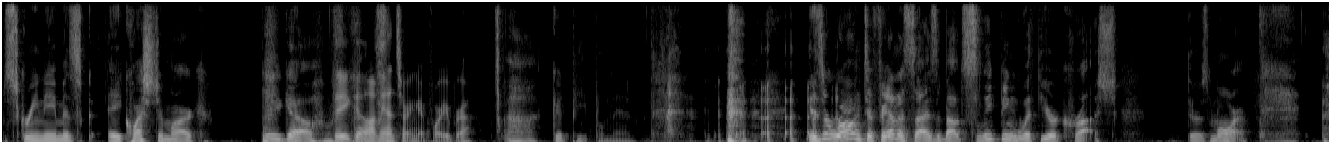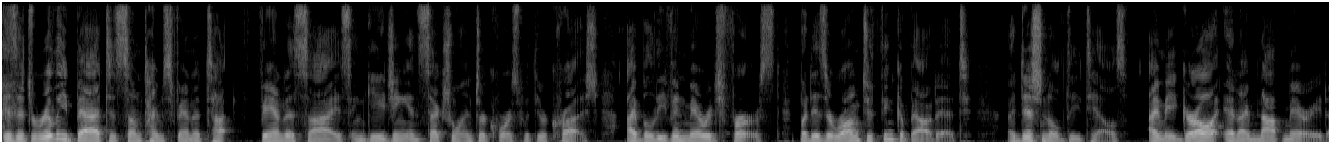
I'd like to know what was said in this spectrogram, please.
screen name is a question mark. There you go. There you go. I'm answering it for you, bro. Ah, good people, man. Is it wrong to fantasize about sleeping with your crush? There's more. Is it really bad to sometimes fantasize engaging in sexual intercourse with your crush? I believe in marriage first, but is it wrong to think about it? Additional details. I'm a girl and I'm not married.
